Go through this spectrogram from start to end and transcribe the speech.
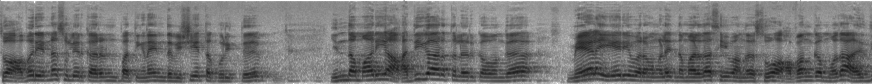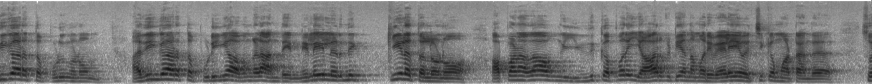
ஸோ அவர் என்ன சொல்லியிருக்காருன்னு பார்த்தீங்கன்னா இந்த விஷயத்தை குறித்து இந்த மாதிரி அதிகாரத்தில் இருக்கவங்க மேலே ஏறி வரவங்கள இந்த மாதிரி தான் செய்வாங்க. ஸோ அவங்க முத அதிகாரத்தை பிடுங்கணும். அதிகாரத்தை பிடுங்கி அவங்கள அந்த நிலையிலேருந்து கீழே தள்ளணும். அப்போனா தான் அவங்க இதுக்கப்புறம் யாருக்கிட்டையும் அந்த மாதிரி வேலையை வச்சுக்க மாட்டாங்க. ஸோ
